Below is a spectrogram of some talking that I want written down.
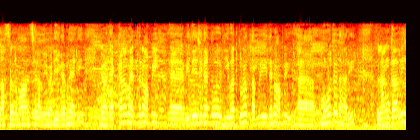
ලස්සන මහන්සියලා මේ වැඩේ කරන හැටි. මේවා දැක්කම ඇත්තටම අපි අ, විදේශගතව ජීවත් වුණත් අපිට හිතෙනවා අපි අ, මොහොතකට හරි ලංකාවේ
